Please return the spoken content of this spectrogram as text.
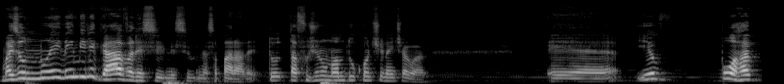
Mas eu nem, nem me ligava nesse, nesse, nessa parada. Tô- tá fugindo o nome do continente agora. É, e eu. Porra.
